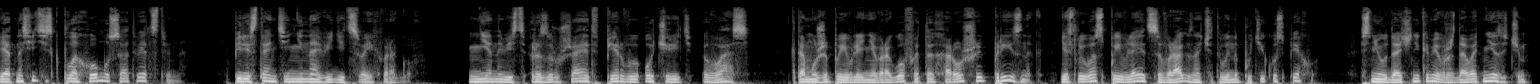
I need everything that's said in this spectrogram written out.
И относитесь к плохому соответственно. Перестаньте ненавидеть своих врагов. Ненависть разрушает в первую очередь вас. К тому же появление врагов – это хороший признак. Если у вас появляется враг, значит вы на пути к успеху. С неудачниками враждовать незачем,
